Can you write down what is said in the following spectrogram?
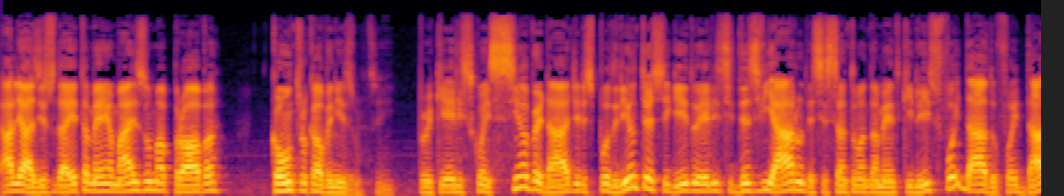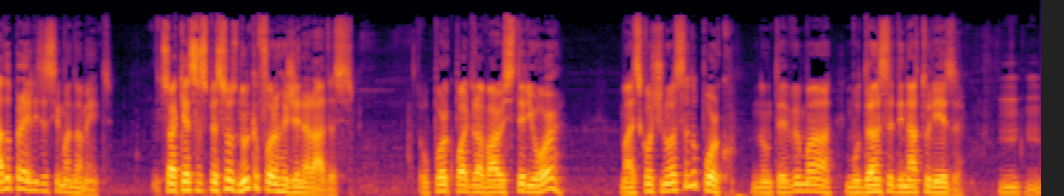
aliás, isso daí também é mais uma prova contra o calvinismo. sim. Porque eles conheciam a verdade, eles poderiam ter seguido, eles se desviaram desse santo mandamento que lhes foi dado, foi dado para eles esse mandamento. Só que essas pessoas nunca foram regeneradas. O porco pode lavar o exterior, mas continua sendo porco. Não teve uma mudança de natureza. Uhum.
